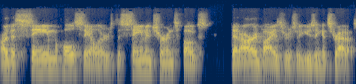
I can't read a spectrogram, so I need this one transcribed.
are the same wholesalers, the same insurance folks that our advisors are using at Stratos.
